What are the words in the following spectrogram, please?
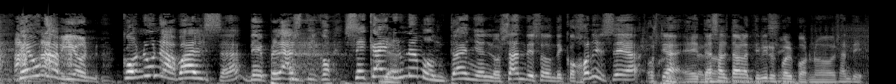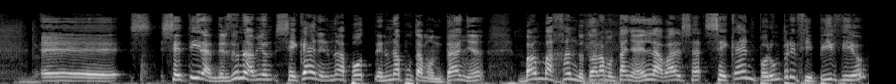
de un avión con una balsa de plástico, se caen Ya. en una montaña en los Andes o donde cojones sea. Hostia, eh, te ha saltado el antivirus por el porno, Santi. Eh, se tiran desde un avión, se caen en una, pot- en una puta montaña, van bajando toda la montaña en la balsa, se caen por un precipicio,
